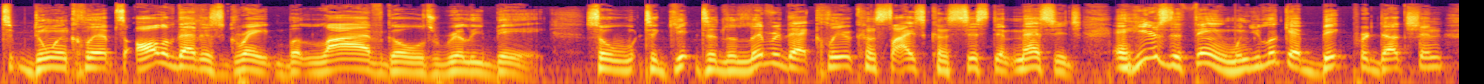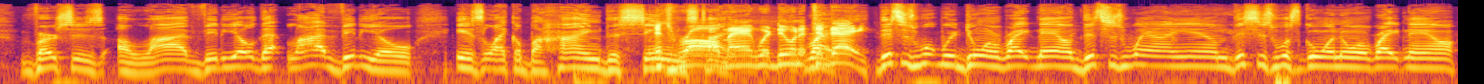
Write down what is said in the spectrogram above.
t- doing clips, all of that is great, but live goes really big. So to get to deliver that clear, concise, consistent message. And here's the thing: when you look at big production versus a live video, that live video is like a behind the scenes. It's raw, type. man. We're doing it Right. today. This is what we're doing right now. This is where I am. This is what's going on right now.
